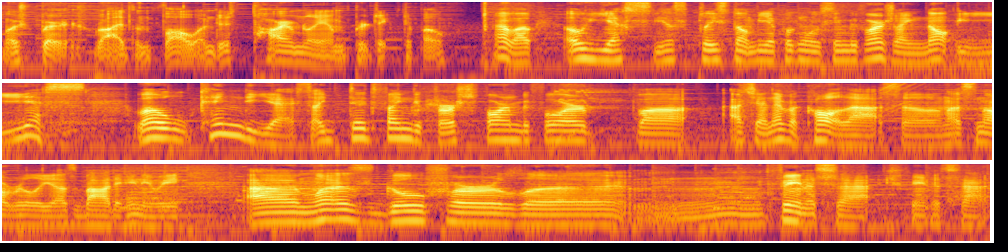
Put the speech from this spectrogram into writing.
My spirits rise and fall, I'm just terminally unpredictable. Oh well. Oh yes, yes, please don't be a Pokemon we've seen before, I'm not. Yes! Well, kinda yes. I did find the first form before, but actually I never caught that, so that's not really as bad anyway. Um, let us go for the... Faint attack, faint attack,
